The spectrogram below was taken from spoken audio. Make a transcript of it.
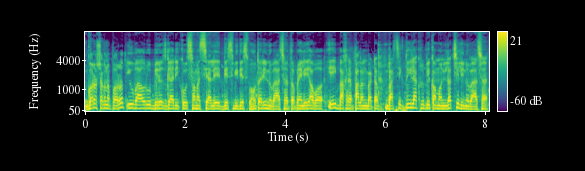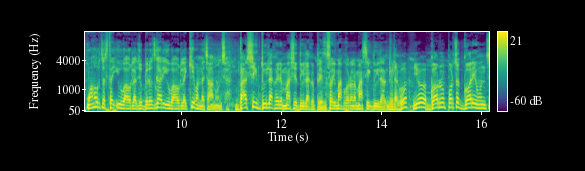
गर्न सक्नु पर्यो युवाहरू बेरोजगारीको समस्याले देश विदेश भौतारिनु भएको छ। तपाईँले अब यही बाख्रा पालनबाट वार्षिक दुई लाख रुपियाँ कमाउने लक्ष्य लिनु भएको छ। उहाँहरू जस्ता युवाहरूलाई जो बेरोजगारी युवाहरूलाई के भन्न चाहनुहुन्छ? वार्षिक दुई लाख होइन मासिक दुई लाखको प्रेम सरी माफ गर्नुलाई मासिक दुई लाख। दुई लाख हो। यो गर्नुपर्छ गरे हुन्छ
